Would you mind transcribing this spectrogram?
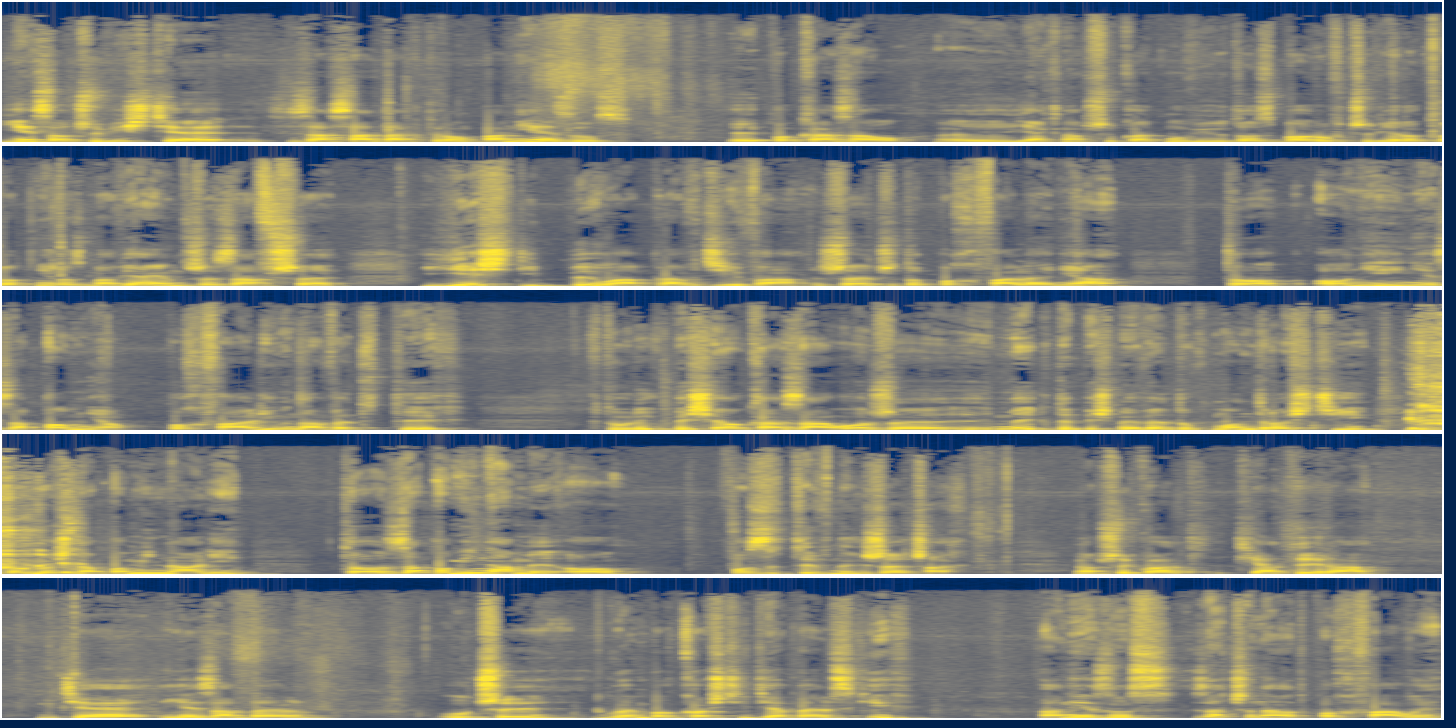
Jest oczywiście zasada, którą Pan Jezus y, pokazał, y, jak na przykład mówił do zborów, czy wielokrotnie rozmawiając, że zawsze jeśli była prawdziwa rzecz do pochwalenia, to o niej nie zapomniał. Pochwalił nawet tych, których by się okazało, że my, gdybyśmy według mądrości kogoś napominali, to zapominamy o pozytywnych rzeczach. Na przykład Tiatyra, gdzie Jezabel uczy głębokości diabelskich, Pan Jezus zaczyna od pochwały,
